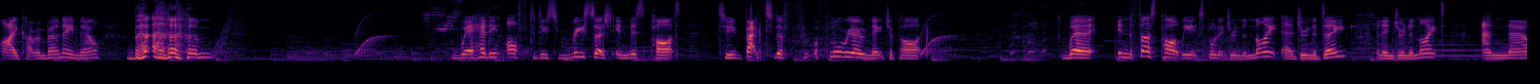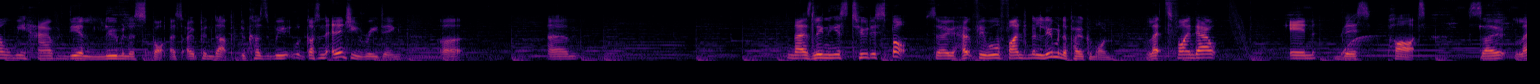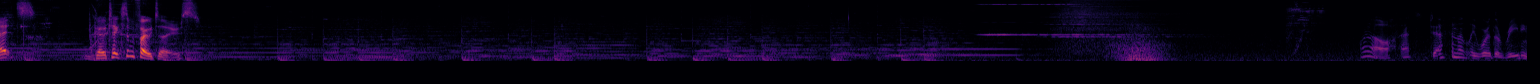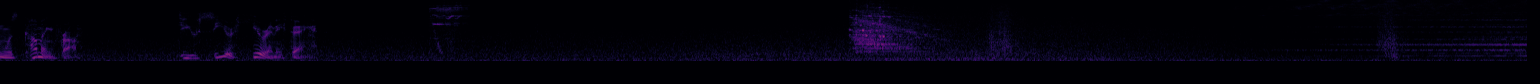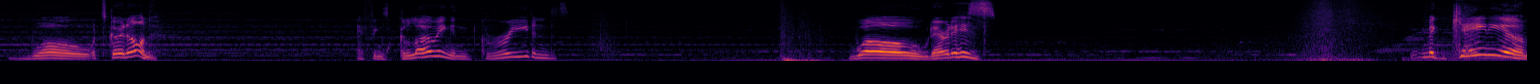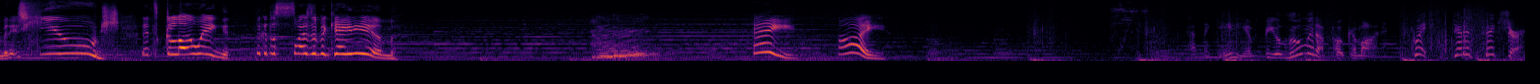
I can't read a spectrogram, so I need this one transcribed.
I can't remember her name now, but um, we're heading off to do some research in this part to back to the F- Florio Nature Park, where in the first part we explored it during the night, uh, during the day, and then during the night, and now we have the Illumina spot that's opened up because we got an energy reading. Uh, um, that is leading us to this spot. So hopefully we'll find an Illumina Pokemon. Let's find out in this part. So let's go take some photos. Definitely where the reading was coming from. Do you see or hear anything? Whoa, what's going on? Everything's glowing and green and. Whoa, there it is! Meganium! And it's huge! And it's glowing! Look at the size of Meganium! Hey! Hi! That Meganium's the Illumina Pokemon! Quick, get its picture!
